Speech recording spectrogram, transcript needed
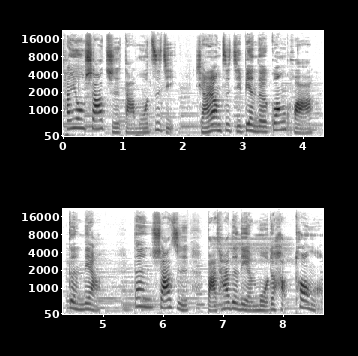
他用砂纸打磨自己，想让自己变得光滑更亮，但砂纸把他的脸磨得好痛哦。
